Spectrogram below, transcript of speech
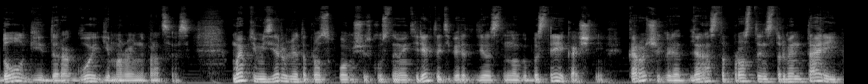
долгий, дорогой, геморройный процесс. Мы оптимизировали это просто с помощью искусственного интеллекта, теперь это делается намного быстрее и качественнее. Короче говоря, для нас это просто инструментарий,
